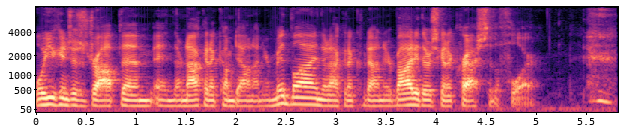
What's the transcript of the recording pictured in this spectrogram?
Well, you can just drop them and they're not going to come down on your midline, they're not going to come down on your body, they're just going to crash to the floor.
